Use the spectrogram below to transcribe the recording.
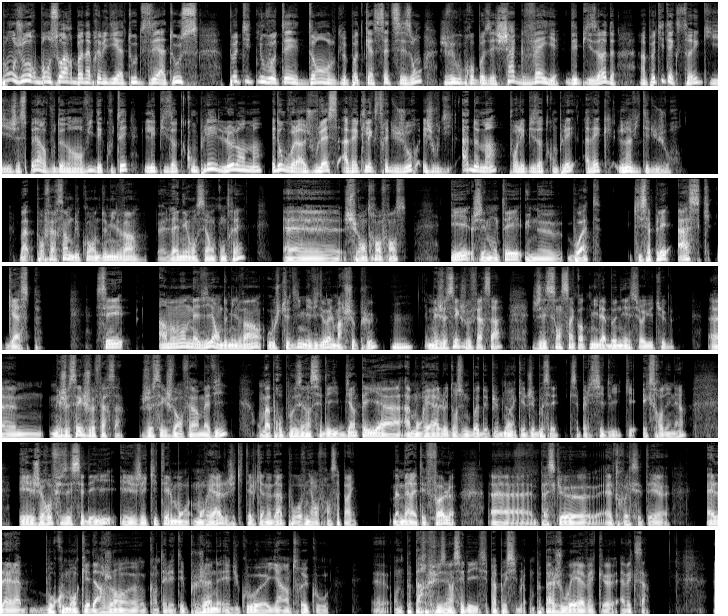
Bonjour, bonsoir, bon après-midi à toutes et à tous. Petite nouveauté dans le podcast cette saison, je vais vous proposer chaque veille d'épisode un petit extrait qui, j'espère, vous donnera envie d'écouter l'épisode complet le lendemain. Et donc voilà, je vous laisse avec l'extrait du jour et je vous dis à demain pour l'épisode complet avec l'invité du jour. Bah, pour faire simple, du coup, en 2020, euh, l'année où on s'est rencontrés, euh, je suis rentré en France et j'ai monté une boîte qui s'appelait Ask Gasp. C'est un moment de ma vie en 2020 où je te dis mes vidéos elles marchent plus, mais je sais que je veux faire ça. J'ai 150 000 abonnés sur YouTube, euh, mais je sais que je veux faire ça. Je sais que je veux en faire ma vie. On m'a proposé un CDI bien payé à, à Montréal dans une boîte de pub dans laquelle j'ai bossé, qui s'appelle Sidley, qui est extraordinaire. Et j'ai refusé ce CDI et j'ai quitté le Mon- Montréal, j'ai quitté le Canada pour revenir en France à Paris. Ma mère était folle euh, parce que euh, elle trouvait que c'était euh, elle, elle a beaucoup manqué d'argent quand elle était plus jeune et du coup il y a un truc où euh, on ne peut pas refuser un CDI, c'est pas possible. On peut pas jouer avec euh, avec ça.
